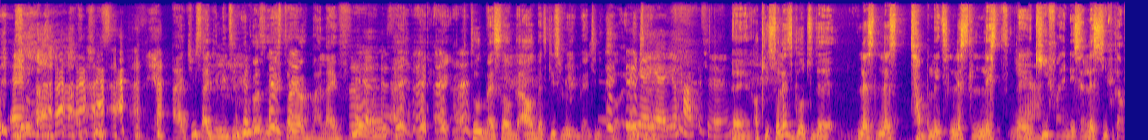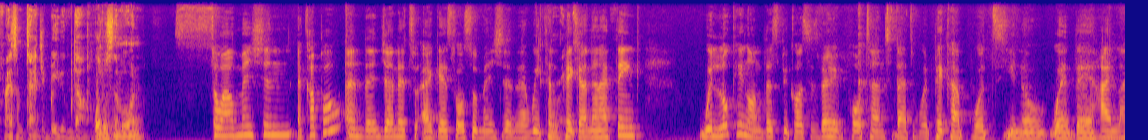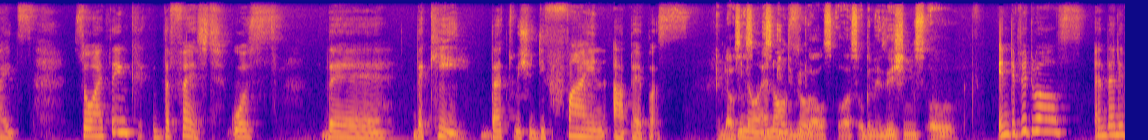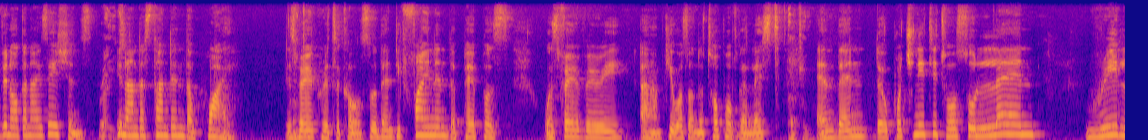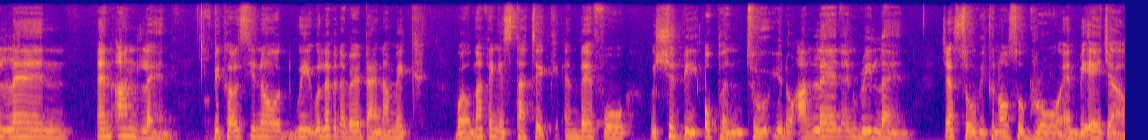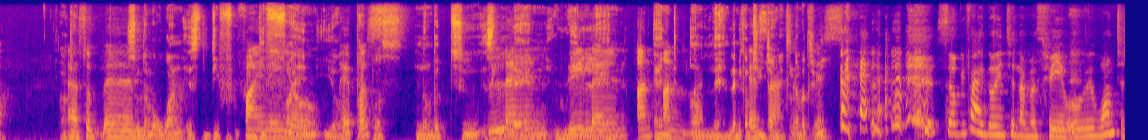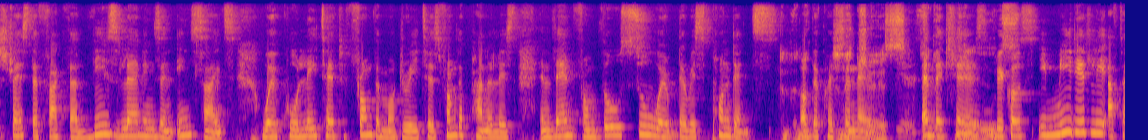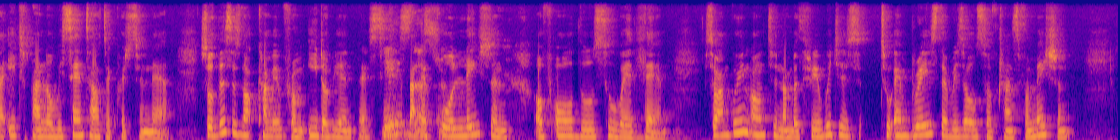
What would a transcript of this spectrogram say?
I choose agility because it's the story of my life. I, I, I, have told myself that Albert keeps reinventing himself every yeah, time. yeah, you have to. Uh, okay, so let's go to the let's let's tabulate, let's list the Yeah. key findings and let's see if we can find some time to break them down. What was number one? So I'll mention a couple, and then Janet, I guess, also mention, and then we can pick. And then I think we're looking on this because it's very important that we pick up what you know were the highlights. So I think the first was the the key that we should define our purpose. And that was You as, know, as individuals or as organizations or individuals and then even organizations. Right. You know, understanding the why is very critical. So then defining the purpose was very, very um, key, was on the top of the list. Okay. And then the opportunity to also learn, relearn, and unlearn. Because, you know, we, we live in a very dynamic, well, nothing is static, and therefore we should be open to, you know, unlearn and relearn, just so we can also grow and be agile. Okay. Uh, so, um, so number one is def- defining define your your, purpose. purpose. Number two is Learn, learn, relearn, relearn, and unlearn. Let me come to you, Janet. Number three. So before I go into number three, we want to stress the fact that these learnings and insights were collated from the moderators, from the panelists, and then from those who were the respondents And- and of the- the questionnaire and the chairs, Yes. and and the the chairs. Because immediately after each panel, we sent out a questionnaire. So this is not coming from EWN per se, Yes, but a that's true. collation of all those who were there. So I'm going on to number three, which is to embrace the results of transformation.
